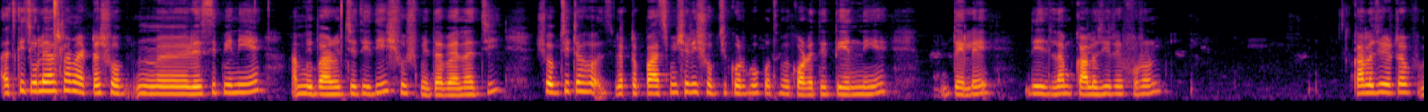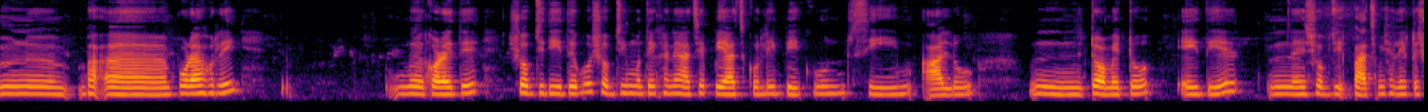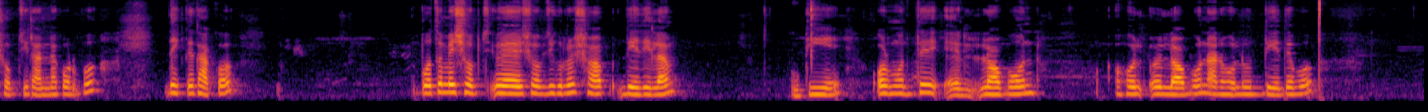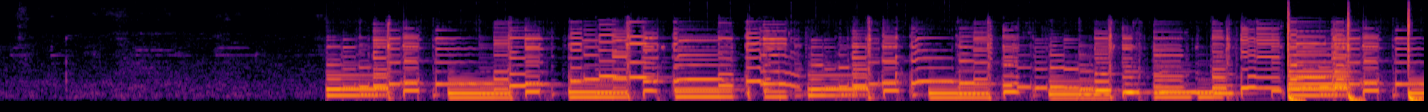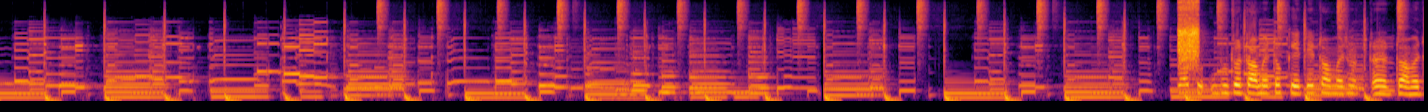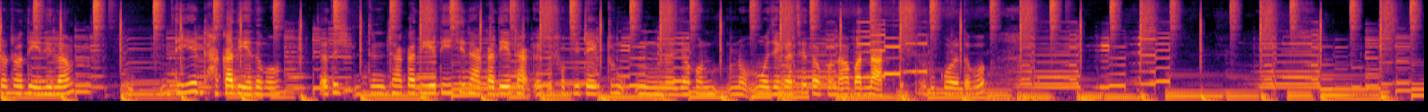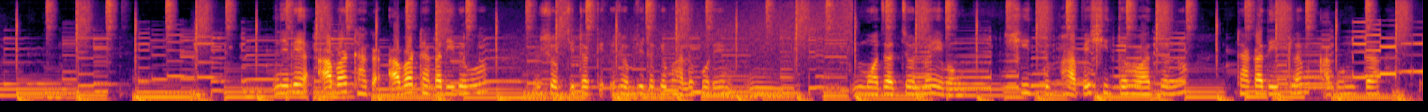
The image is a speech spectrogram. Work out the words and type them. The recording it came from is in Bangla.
আজকে চলে আসলাম একটা সব রেসিপি নিয়ে। আমি বারুজ্জে দিদি, সুস্মিতা ব্যানার্জি। সবজিটা একটা পাঁচমিশালি সবজি করব। প্রথমে কড়াইতে তেল নিয়ে তেলে দিয়ে দিলাম কালো জিরে ফোড়ন। কালো জিরেটা পোড়া হলেই কড়াইতে সবজি দিয়ে দেবো। সবজির মধ্যে এখানে আছে পেঁয়াজ কলি, বেগুন, সিম, আলু টমেটো, এই দিয়ে সবজি, পাঁচমিশালি একটা সবজি রান্না করব। দেখতে থাকো। প্রথমে সবজি সবজিগুলো সব দিয়ে দিলাম। দিয়ে ওর মধ্যে লবণ, হল লবণ আর হলুদ দিয়ে দেবো। দুটো টমেটো কেটে টমেটো, টমেটোটা দিয়ে দিলাম। দিয়ে ঢাকা দিয়ে দেবো। যাতে ঢাকা দিয়ে দিয়েছি, ঢাকা দিয়ে ঢা- একটু সবজিটা একটু যখন মজে গেছে তখন আবার নাড়তে শুরু করে দেবো। নেড়ে আবার ঢাকা আবার ঢাকা দিয়ে দেবো সবজিটাকে সবজিটাকে ভালো করে মজার জন্য এবং সিদ্ধ ভাবে সিদ্ধ হওয়ার জন্য। ঢাকা দিয়েছিলাম, আগুনটা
